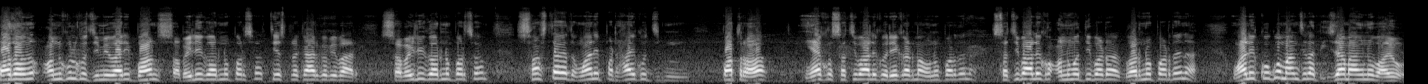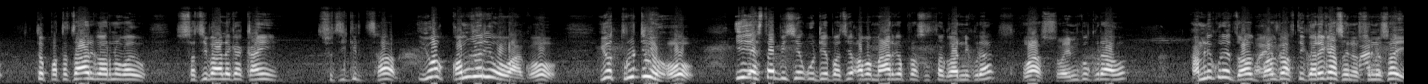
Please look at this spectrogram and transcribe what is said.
पद अनु- अनुकूलको जिम्मेवारी वहन सबैले गर्नुपर्छ त्यस प्रकारको व्यवहार सबैले गर्नुपर्छ। संस्थागत उहाँले पठाएको पत्र यहाँको सचिवालयको रेकर्डमा हुनु पर्दैन सचिवालयको अनुमतिबाट गर्नु पर्दैन। उहाँले को को मान्छेलाई भिजा माग्नुभयो त्यो पत्रचार गर्नुभयो सचिवालयका काहीँ सूचीकृत छ? यो कमजोरी हो उहाँको यो त्रुटि हो। यी यस्ता विषय उठेपछि अब मार्ग प्रशस्त गर्ने कुरा उहाँ स्वयंको कुरा हो। हामीले कुनै जल बल जफ्ती गरेका छैनौँ सुन्नुहोस् है।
